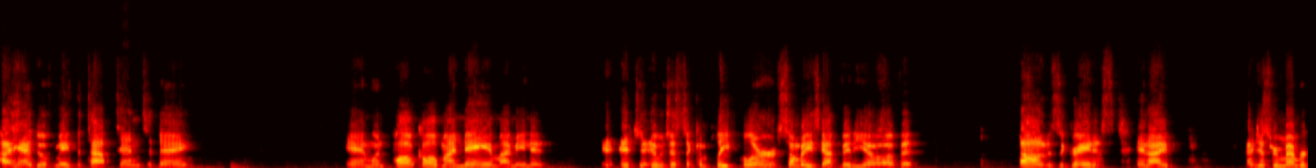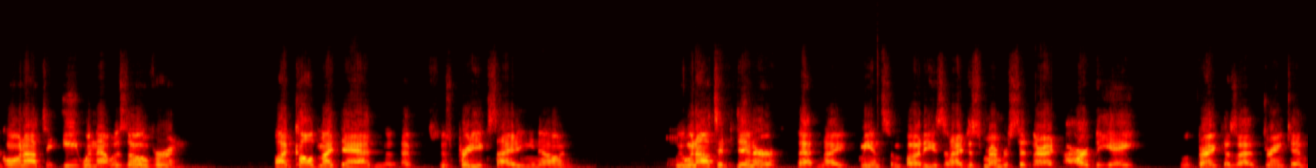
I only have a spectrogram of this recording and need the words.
I had to have made the top 10 today. And when Paul called my name, I mean, it, it, it, it was just a complete blur. Somebody's got video of it. Oh, it was the greatest. And I, I just remember going out to eat when that was over. And well, I'd called my dad and it was pretty exciting, you know, and we went out to dinner that night, me and some buddies. And I just remember sitting there, I hardly ate, probably because I was drinking.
